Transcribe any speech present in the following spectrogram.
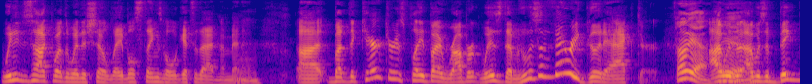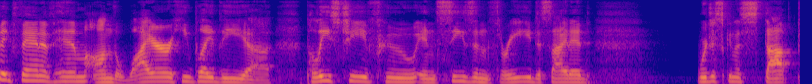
we need to talk about the way the show labels things, but we'll get to that in a minute. Uh, but the character is played by Robert Wisdom, who is a very good actor. Oh, yeah. I was Yeah. I was a big big fan of him on The Wire. He played the uh, police chief who in season three decided we're just gonna stop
